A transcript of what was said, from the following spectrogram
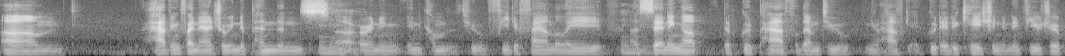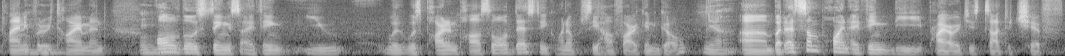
Um, having financial independence, uh, earning income to feed a family, uh, setting up the good path for them to you know have a good education in the future, planning for retirement, all of those things. I think you was, was part and parcel of this to kind of see how far it can go. Yeah. Um, but at some point, I think the priorities start to shift.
